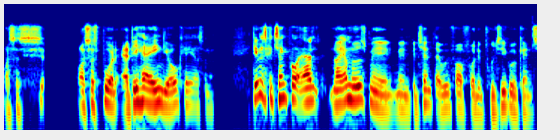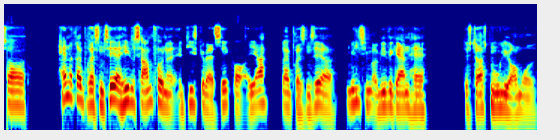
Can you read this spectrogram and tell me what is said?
og så, og så spurgt, er det her egentlig okay? Og sådan noget. Det, man skal tænke på, er, når jeg mødes med, med en betjent derude for at få det politikudkendt, så han repræsenterer hele samfundet, at de skal være sikre, og jeg repræsenterer Milsim, og vi vil gerne have det størst mulige område.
